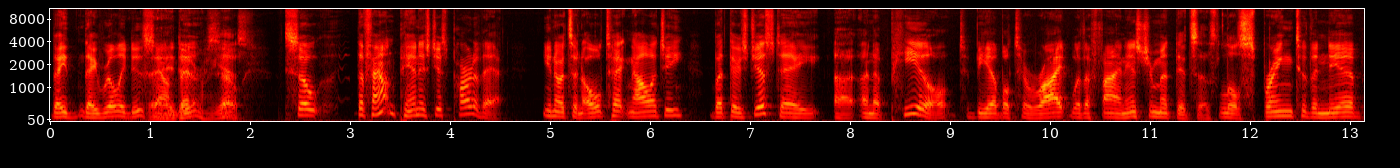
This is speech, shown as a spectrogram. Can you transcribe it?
They they really do sound they do, better. yes. So, so the fountain pen is just part of that. You know, it's an old technology, but there's just a uh, an appeal to be able to write with a fine instrument that's a little spring to the nib,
